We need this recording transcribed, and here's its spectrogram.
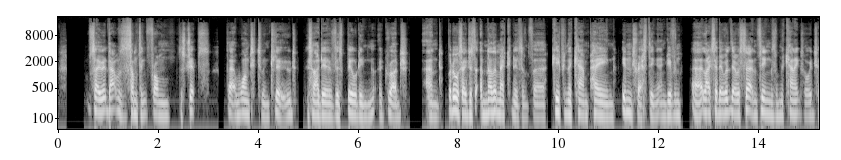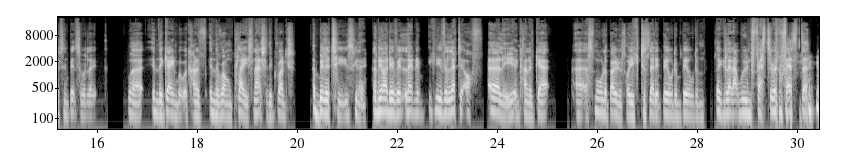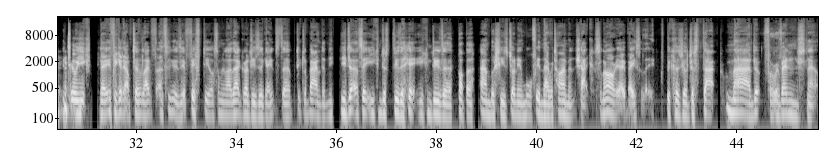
So that was something from the strips that I wanted to include this idea of this building a grudge and but also just another mechanism for keeping the campaign interesting and given uh, like I said there were there were certain things mechanics or interesting bits that were were in the game but were kind of in the wrong place and actually the grudge abilities you know and the idea of it letting it you can either let it off early and kind of get uh, a smaller bonus, or you can just let it build and build and like, let that wound fester and fester until you, you know, if you get it up to like I think is it fifty or something like that, grudges against a particular band, and you, you that's it. You can just do the hit. You can do the Bubba ambushes Johnny and Wulf in their retirement shack scenario, basically, because you're just that mad for revenge now.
